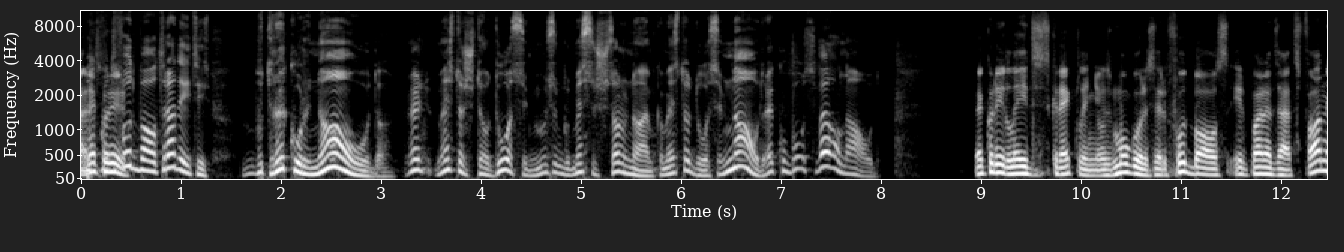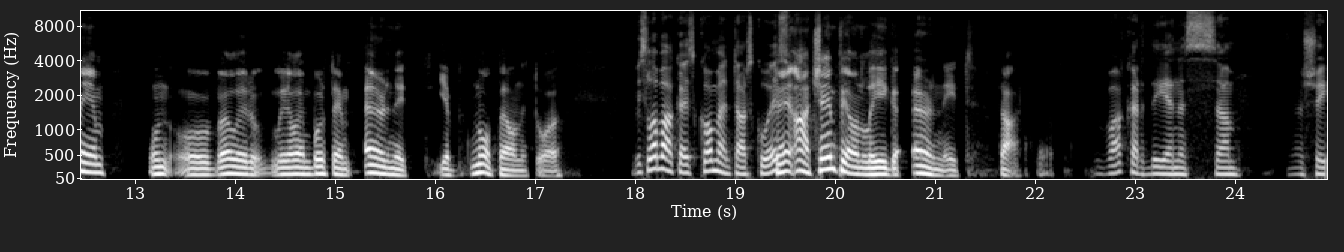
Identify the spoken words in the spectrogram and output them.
Rekur ir futbola tradīcijas, bet rekur ir nauda. Re, mēs taču tev dosim, mēs, mēs taču sarunājam, ka mēs tev dosim naudu. Rekur būs vēl nauda. Rekur ir līdzi skrekliņi. Uz muguras ir futbols, ir paredzēts faniem. Uh, un vēl ir lieliem burtiem earn it, jeb nopelni to. Vislabākais komentārs, ko es. Ah, Champions League earn it. Tā. Vakardienas šī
